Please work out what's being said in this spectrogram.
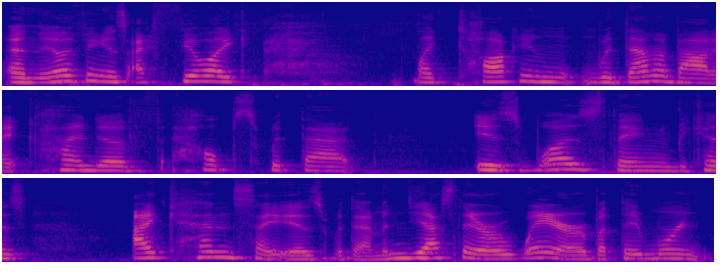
And the other thing is I feel like like talking with them about it kind of helps with that is was thing because I can say is with them. And yes, they're aware, but they weren't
